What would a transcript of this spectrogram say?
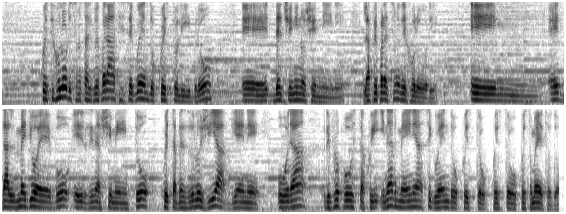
Questi colori sono stati preparati seguendo questo libro eh, del Cennino Cennini, la preparazione dei colori e, ehm, e dal Medioevo e il Rinascimento questa metodologia viene ora riproposta qui in Armenia seguendo questo, questo, questo metodo.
